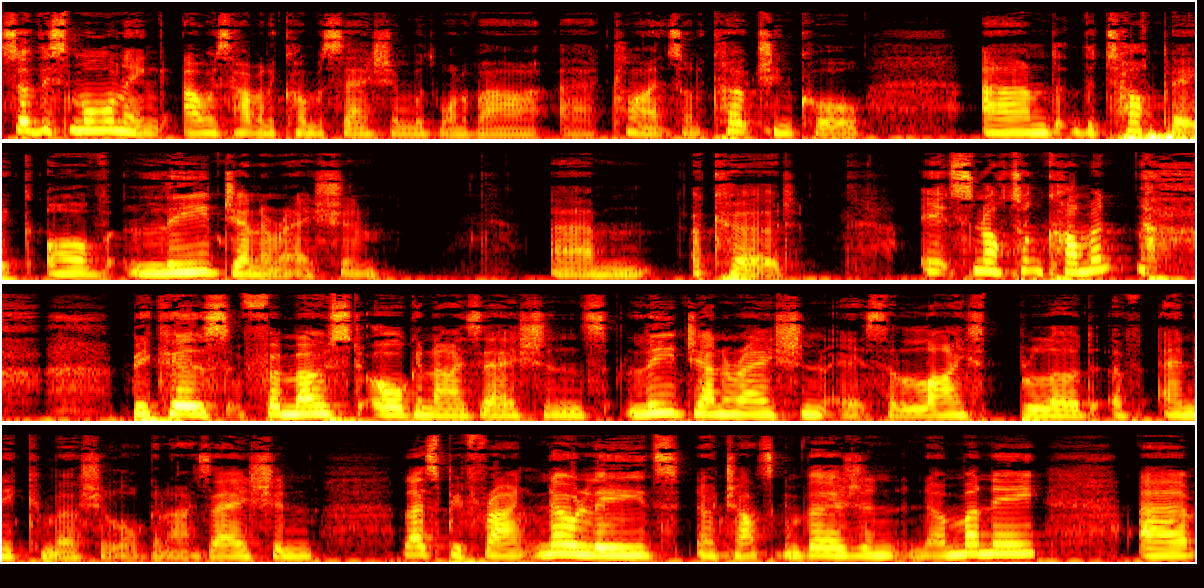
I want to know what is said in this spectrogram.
So this morning, I was having a conversation with one of our uh, clients on a coaching call, and the topic of lead generation um, occurred. It's not uncommon. because for most organizations lead generation it's the lifeblood of any commercial organization let's be frank no leads no chance of conversion no money um,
